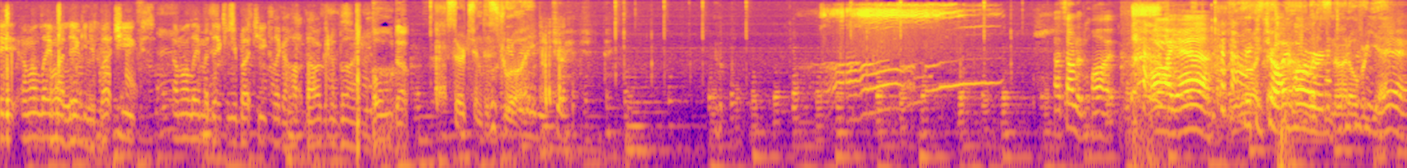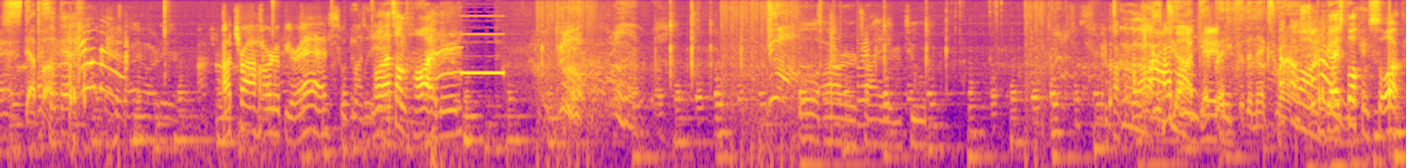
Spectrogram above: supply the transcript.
I'm gonna lay my dick in your butt cheeks. I'm gonna lay my dick in your butt cheeks like a hot dog in a bun. Hold up. Search and destroy. That sounded hot. Oh yeah, freaking Cross that try hard. It's not over yet. Yeah. Step That's up. okay. I try hard up your ass with my dick. Oh, that sounds hot, dude. People are trying to. Good come job. on, Get kid. ready for the next Come round. on, You guys fucking suck.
